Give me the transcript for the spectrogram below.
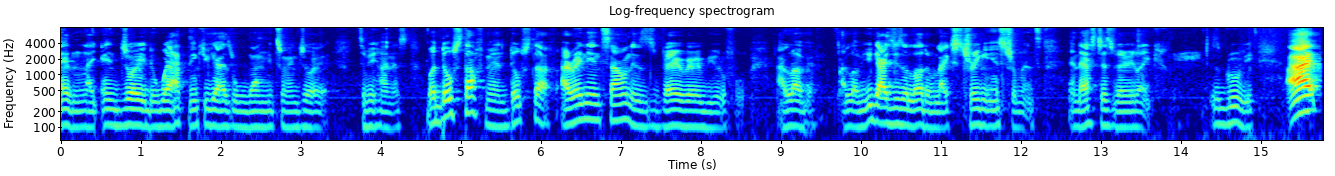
and like enjoy the way I think you guys want me to enjoy it. To be honest, but dope stuff, man, dope stuff. Iranian sound is very very beautiful. I love it. I love it. You guys use a lot of like string instruments, and that's just very like it's groovy. All right,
